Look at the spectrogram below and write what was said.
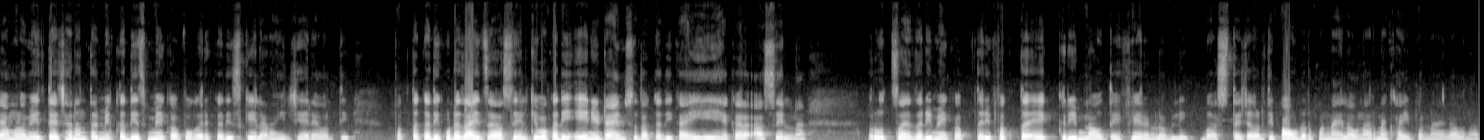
त्यामुळं मी त्याच्यानंतर मी कधीच मेकअप वगैरे कधीच केला नाही चेहऱ्यावरती. फक्त कधी कुठं जायचं असेल किंवा कधी एनी टाईमसुद्धा कधी काही हे कर असेल ना रोजचा जरी मेकअप तरी फक्त एक क्रीम लावते फेअर अँड लवली बस त्याच्यावरती पावडर पण नाही लावणार ना काही पण नाही लावणार.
